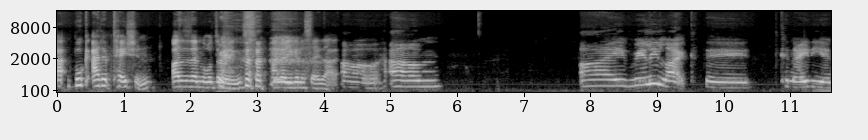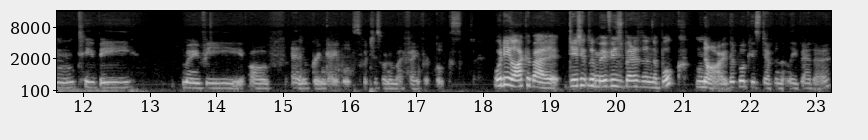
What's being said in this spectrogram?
a- book adaptation other than Lord of the Rings? I know you're gonna say that. Oh, um, I really like the Canadian TV movie of Anne of Green Gables, which is one of my favorite books. What do you like about it? Do you think the movie is better than the book? No, the book is definitely better.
